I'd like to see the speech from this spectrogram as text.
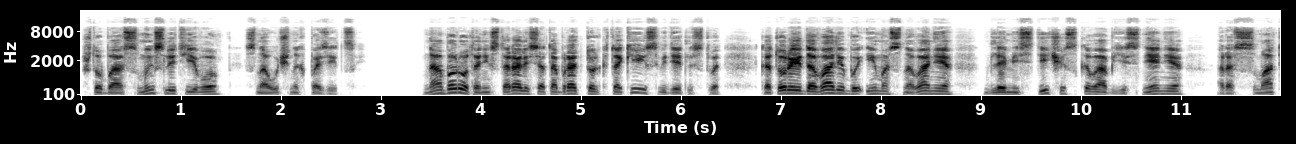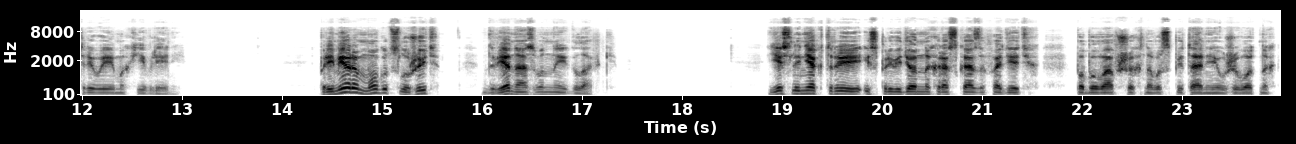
чтобы осмыслить его с научных позиций. Наоборот, они старались отобрать только такие свидетельства, которые давали бы им основания для мистического объяснения рассматриваемых явлений. Примером могут служить две названные главки. Если некоторые из приведенных рассказов о детях, побывавших на воспитании у животных,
